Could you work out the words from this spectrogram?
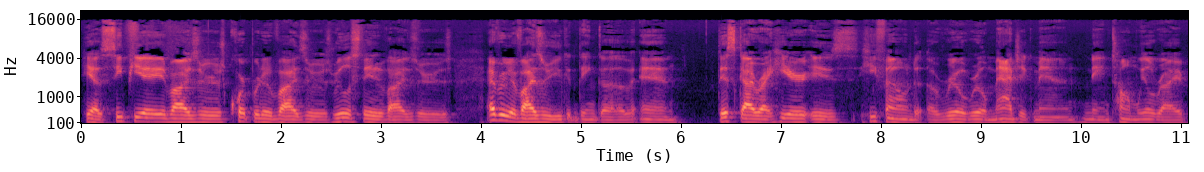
he has CPA advisors, corporate advisors, real estate advisors, every advisor you can think of, and this guy right here is he found a real real magic man named Tom Wheelwright.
